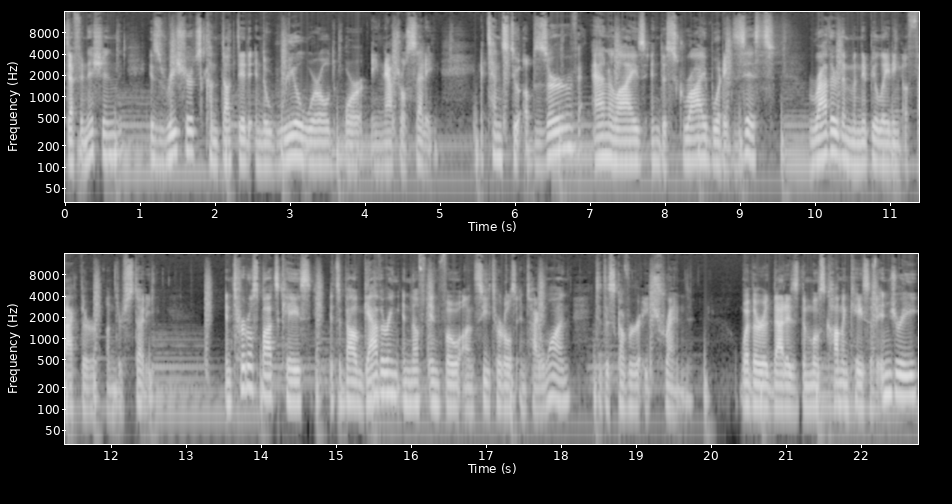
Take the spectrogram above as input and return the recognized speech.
definition, is research conducted in the real world or a natural setting. It tends to observe, analyze, and describe what exists rather than manipulating a factor under study. In Turtle Spot's case, it's about gathering enough info on sea turtles in Taiwan to discover a trend. Whether that is the most common case of injury,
